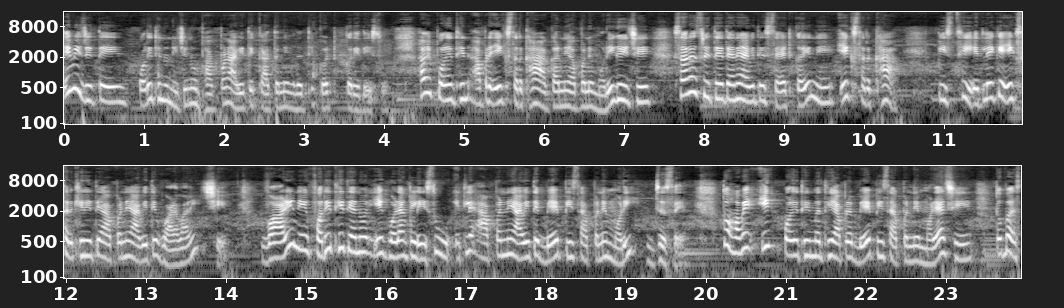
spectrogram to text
તેવી જ રીતે પોલિથીનનો નીચેનો ભાગ પણ આવી રીતે કાતરની મદદથી કટ કરી દઈશું. હવે પોલિથીન આપણે એક સરખા આકારની આપણને મળી ગઈ છે. સરસ રીતે તેને આવી રીતે સેટ કરીને એક સરખા પીસથી એટલે કે એક સરખી રીતે આપણને આવી રીતે વાળવાની છે. વાળીને ફરીથી તેનો એક વળાંક લઈશું એટલે આપણને આવી રીતે બે પીસ આપણને મળી જશે. તો હવે એક પોલિથીનમાંથી આપણે બે પીસ આપણને મળ્યા છે. તો બસ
